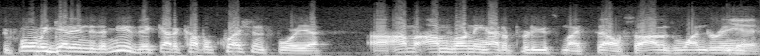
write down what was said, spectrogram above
before we get into the music, got a couple questions for you. Uh, I'm I'm learning how to produce myself, so I was wondering Yeah.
